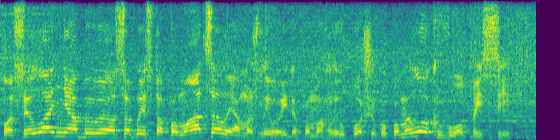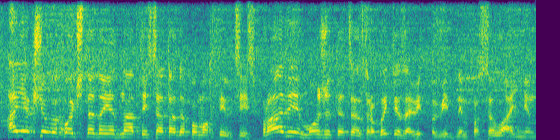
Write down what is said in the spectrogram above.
Посилання, аби ви особисто помацали, а можливо й допомогли у пошуку помилок в описі. А якщо ви хочете доєднатися та допомогти в цій справі, можете це зробити за відповідним посиланням.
